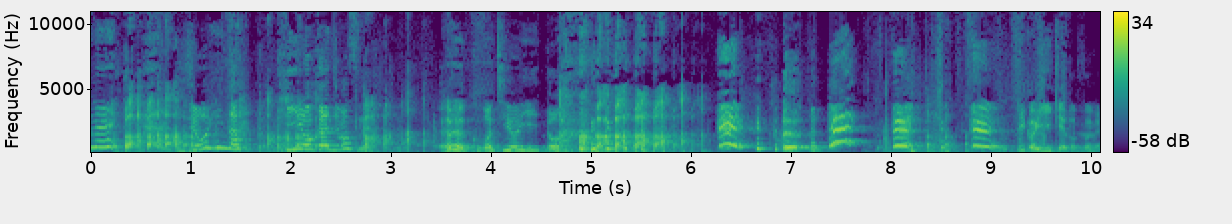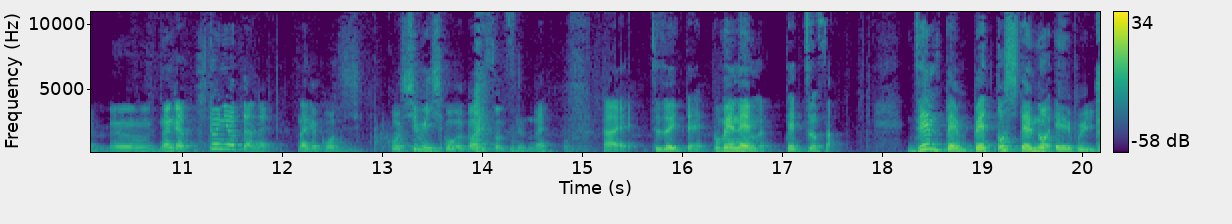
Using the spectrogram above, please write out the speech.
ね。上品な品を感じますね。うん心地よいと。結構いいけど、それ。うん。なんか人によってはね、なんかこう、しこう趣味思考が変わりそうですけどね。はい。続いて、ポペネーム、てっつんさん。全編ベッド視点の AV。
